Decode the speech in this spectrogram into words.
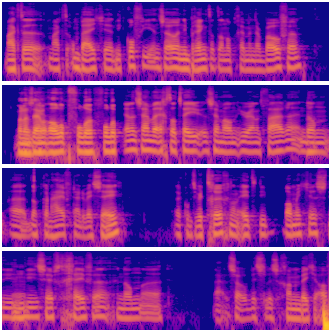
Maakt, de, maakt een ontbijtje en die koffie en zo. En die brengt dat dan op een gegeven moment naar boven. Maar dan zijn we al op volle, volle... Ja, dan zijn we echt al twee uur, zijn we al een uur aan het varen. En dan, eh, dan kan hij even naar de wc. En dan komt hij weer terug en dan eet hij die bammetjes die, Mhm. die ze heeft gegeven. En dan eh, nou, zo wisselen ze gewoon een beetje af.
